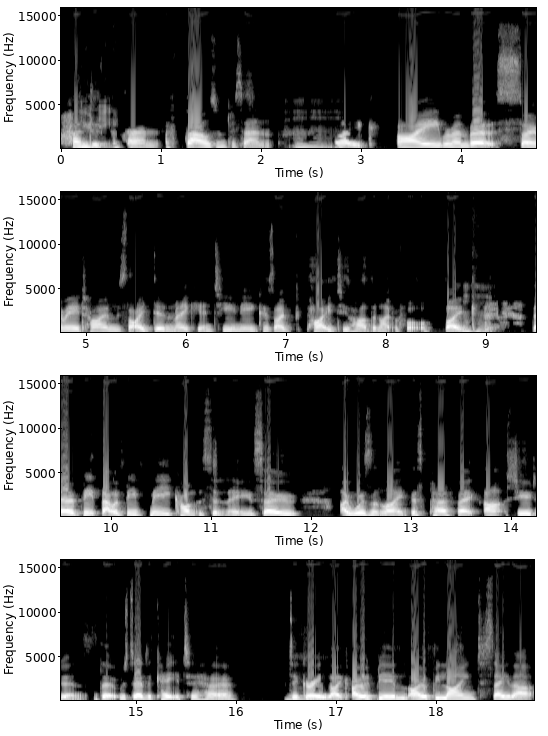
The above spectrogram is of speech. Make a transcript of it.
hundred percent, a thousand percent. Mm. Like I remember so many times that I didn't make it into uni because I partied too hard the night before. Like mm-hmm. there would be that would be me constantly. So I wasn't like this perfect art student that was dedicated to her degree. Mm-hmm. Like I would be I would be lying to say that.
